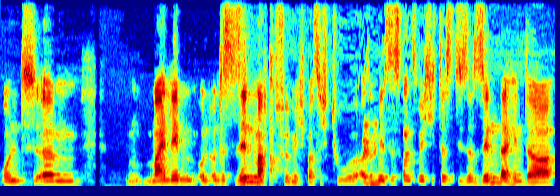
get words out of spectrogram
und ähm, mein Leben und, und es Sinn macht für mich, was ich tue. Also mhm. mir ist es ganz wichtig, dass dieser Sinn dahinter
